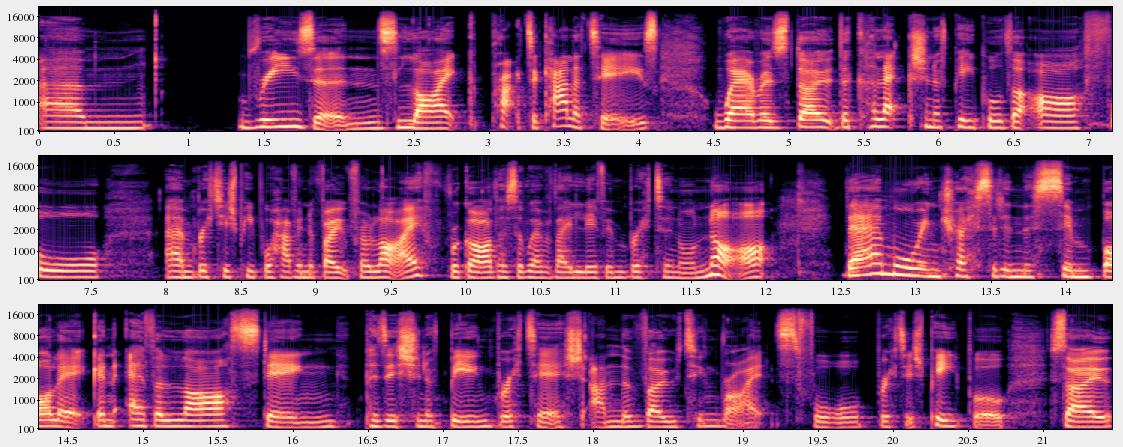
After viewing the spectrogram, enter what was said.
um, reasons like practicalities, whereas though the collection of people that are for um, British people having a vote for life, regardless of whether they live in Britain or not, they're more interested in the symbolic and everlasting position of being British and the voting rights for British people. So,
